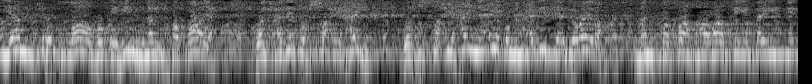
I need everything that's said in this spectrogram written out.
يمحو الله بهن الخطايا. والحديث في الصحيحين وفي الصحيحين أيضا من حديث أبي هريرة من تطهر في بيت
